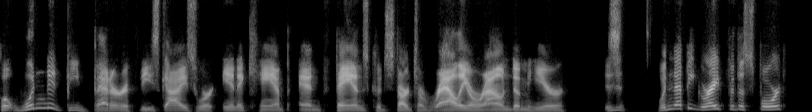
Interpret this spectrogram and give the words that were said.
But wouldn't it be better if these guys were in a camp and fans could start to rally around them here? Is it wouldn't that be great for the sport?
